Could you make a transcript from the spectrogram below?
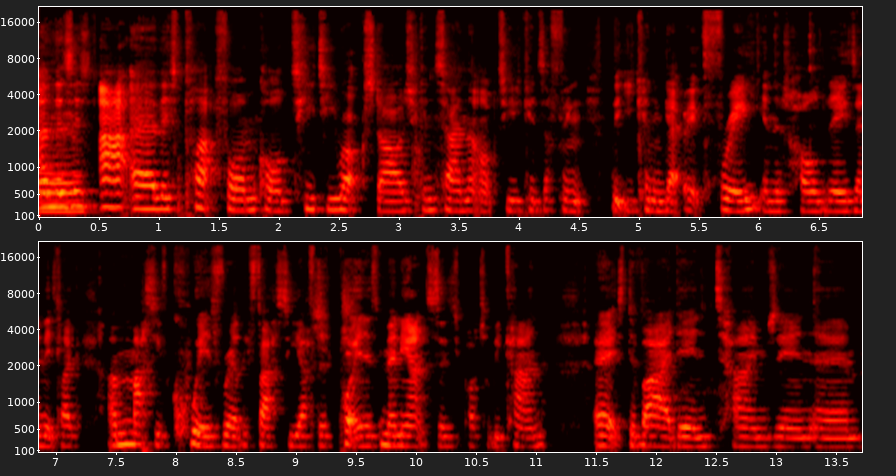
and there's this uh, uh, this platform called TT Rockstars. You can sign that up to your kids. I think that you can get it free in this holidays, and it's like a massive quiz, really fast. So you have to put in as many answers as you possibly can. Uh, it's divided in times in um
